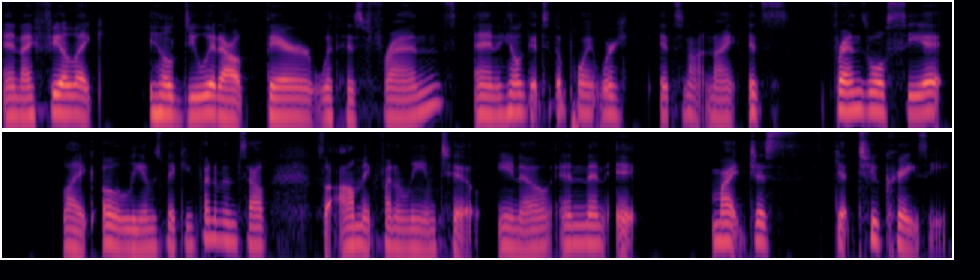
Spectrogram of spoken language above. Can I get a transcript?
and I feel like he'll do it out there with his friends and he'll get to the point where it's not nice. It's friends will see it like, oh, Liam's making fun of himself, so I'll make fun of Liam too, you know? And then it might just get too crazy.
